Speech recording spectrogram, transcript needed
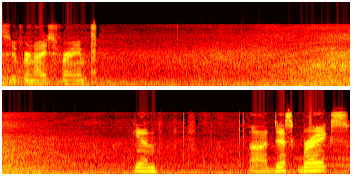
Super nice frame. Again, uh, disc brakes,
